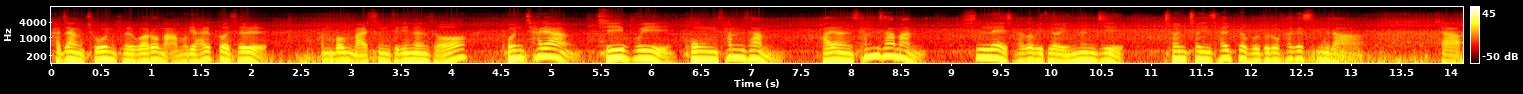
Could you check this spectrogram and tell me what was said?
가장 좋은 결과로 마무리할 것을 한번 말씀드리면서 본 차량 GV033 과연 33만 실내 작업이 되어 있는지 천천히 살펴보도록 하겠습니다. 자,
